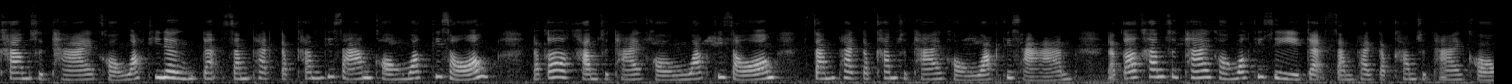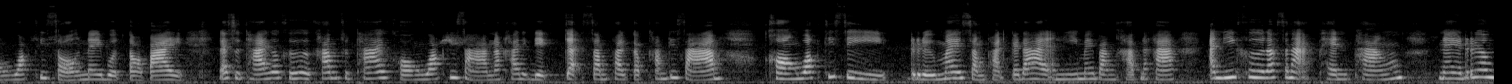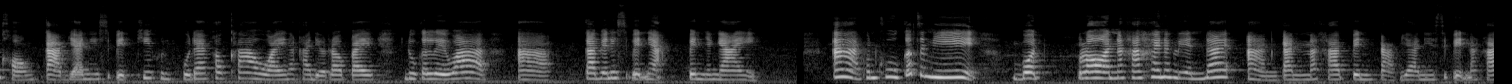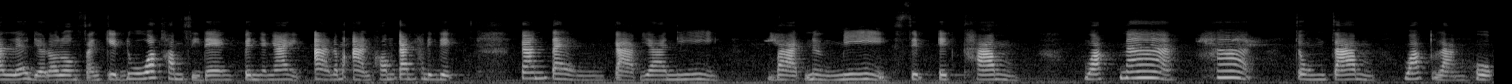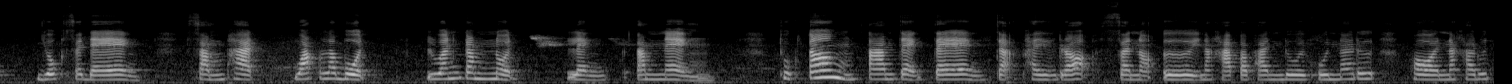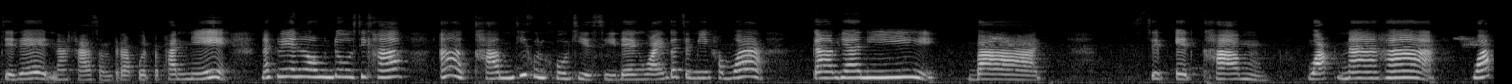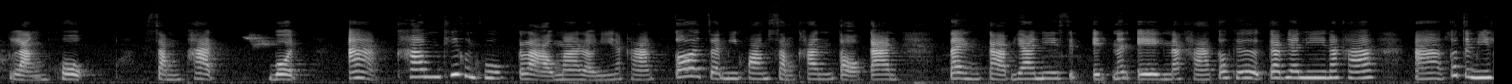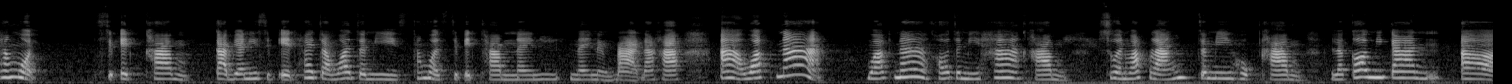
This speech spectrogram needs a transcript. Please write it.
คำสุดท้ายของวรรคที่ 1 จะสัมผัสกับคำที่ 3 ของวรรคที่ 2 แล้วก็คำสุดท้ายของวรรคที่ 2 สัมผัสกับคำสุดท้ายของวรรคที่ 3 แล้วก็คำสุดท้ายของวรรคที่ 4 จะสัมผัสกับคำสุดท้ายของวรรคที่ 2 ในบทต่อไป และสุดท้ายก็คือคำสุดท้ายของวรรคที่ 3 นะคะ เด็กๆ จะสัมผัสกับคำที่ 3 ของวรรคที่ 4 หรือไม่สัมผัสก็ได้ อันนี้ไม่บังคับนะคะ อันนี้คือลักษณะแผ่นผังในเรื่องของกาบยานี11ที่คุณครูได้คร่าวๆไว้นะคะ เดี๋ยวเราไปดูกันเลยว่า กาบยานี11เนี่ยเป็นยังไง อ่าคุณครูก็จะมีบทกลอนนะคะ ให้นักเรียนได้อ่านกันนะคะ เป็นกาบยานี11 นะคะ แล้วเดี๋ยวเราลองสังเกตดูว่าคำสีแดงเป็นยังไง อ่าเรามาอ่านพร้อมกันค่ะเด็กๆ การแต่งกาบยานีบาทหนึ่งมี 11 คำวรรคหน้า 5 จงจำวรรคหลัง 6 ยกแสดง สัมผัสวรรคระบท ล้วนกำหนด แหล่งตำแหน่ง ถูกต้องตามแจกแจงจะไพเราะสนอเอยนะคะ ประพันธ์โดยคุณนฤพรนะคะรุจิเรศนะคะสำหรับบทประพันธ์นี้ นักเรียนลองดูสิคะอ่าคำที่คุณครูขีดสีแดงไว้ก็จะมีคำว่า กาบยานี บาท 11 คำวรรคหน้า 5วรรคหลัง 6 สัมผัส บท อะคำที่คุณครูกล่าวมาเหล่านี้นะคะ ก็จะมีความสำคัญต่อการแต่งกาบยานี 11 นั่นเองนะคะ ก็คือกาบยานีนะคะอ่าก็จะมีทั้งหมด 11คำกาบยานี 11 ให้จำว่าจะมีทั้งหมด 11คำในใน 1 บาทนะคะอ่าวรรคหน้าวรรคหน้าเขาจะมี 5คำส่วนวรรคหลังจะมี 6คำแล้วก็มีการอ่า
